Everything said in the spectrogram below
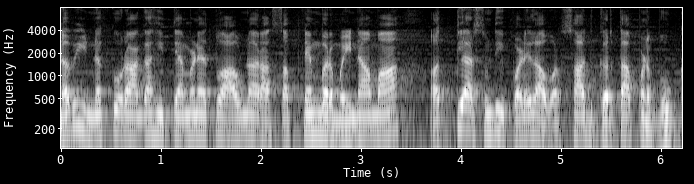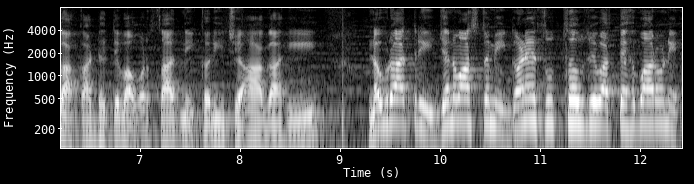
નવી નકોર આગાહી. તેમણે તો આવનારા સપ્ટેમ્બર મહિનામાં અત્યાર સુધી પડેલા વરસાદ કરતાં પણ ભૂકા કાઢે તેવા વરસાદની કરી છે આગાહી. નવરાત્રિ, જન્માષ્ટમી, ગણેશ ઉત્સવ જેવા તહેવારોની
